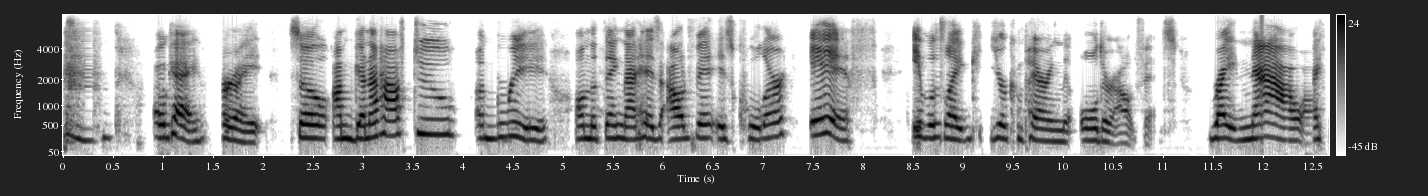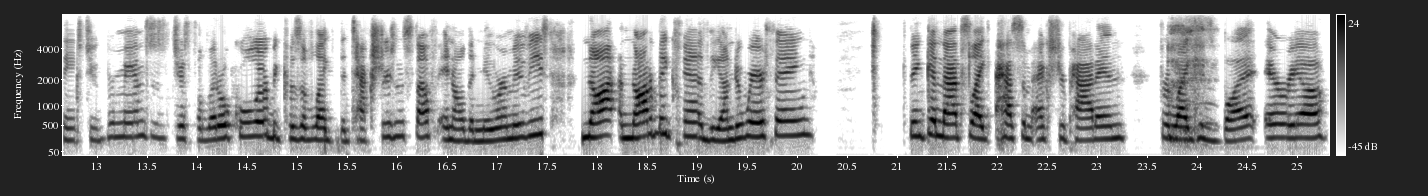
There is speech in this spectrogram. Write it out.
okay, all right. So I'm gonna have to agree on the thing that his outfit is cooler if it was like you're comparing the older outfits. Right now, I think Superman's is just a little cooler because of like the textures and stuff in all the newer movies. Not I'm not a big fan of the underwear thing. Thinking that's like has some extra padding for like his butt area,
